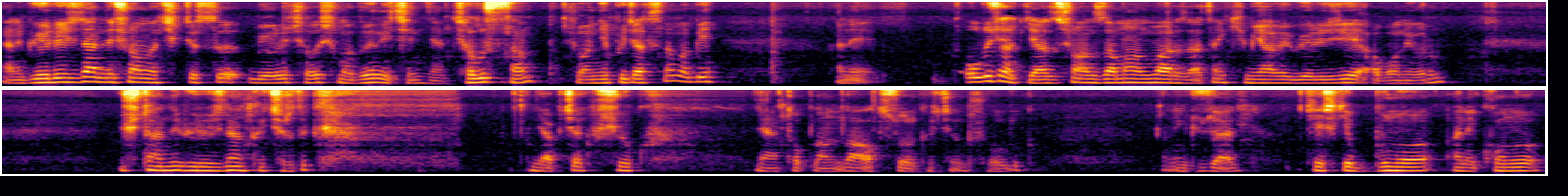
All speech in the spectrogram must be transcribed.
Yani biyolojiden de şu an açıkçası biyoloji çalışmadığın için yani çalışsan şu an yapacaksın ama bir hani olacak ya şu an zaman var zaten kimya ve biyolojiye abanıyorum. 3 tane de biyolojiden kaçırdık. Yapacak bir şey yok. Yani toplamda 6 soru kaçırmış olduk. Hani güzel. Keşke bunu hani konu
